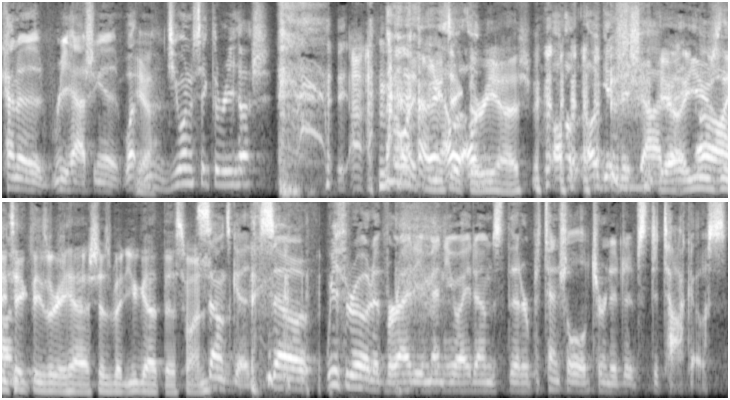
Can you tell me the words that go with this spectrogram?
kind of rehashing it. What Yeah. do you want to take the rehash? I'm gonna let you I'll- take the rehash. I'll, I'll give it a shot. yeah, I usually Um, take these rehashes, but you got this one. Sounds good. So we threw out a variety of menu items that are potential alternatives to tacos.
